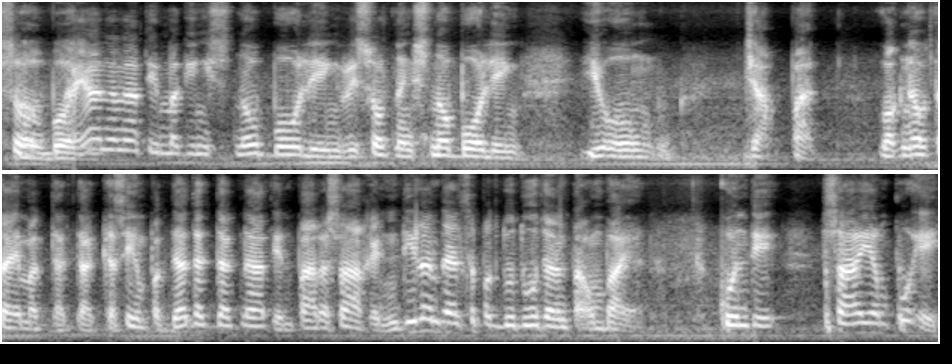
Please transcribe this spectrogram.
So, Snowballing. kaya na natin maging snowballing, result ng snowballing, yung jackpot. Huwag na tayo magdagdag. Kasi yung pagdadagdag natin, para sa akin, hindi lang dahil sa pagdududa ng taong bayan, kundi sayang po eh.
